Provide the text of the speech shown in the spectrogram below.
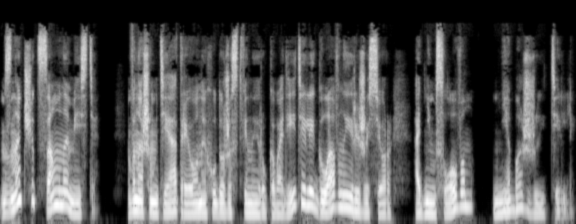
Значит, сам на месте. В нашем театре он и художественный руководитель, и главный режиссер. Одним словом, небожитель.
